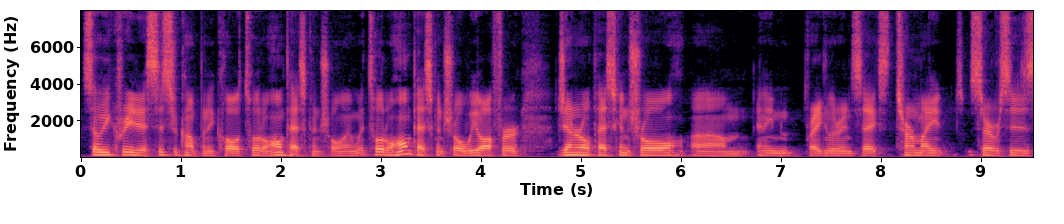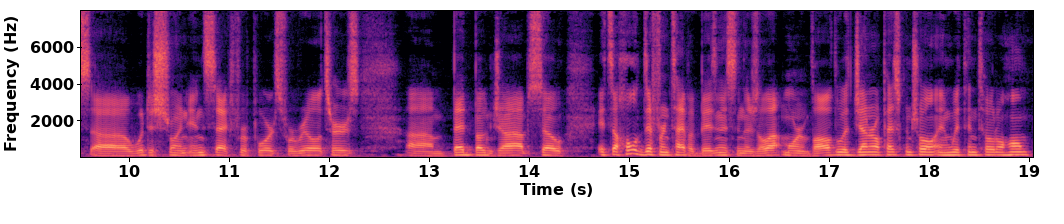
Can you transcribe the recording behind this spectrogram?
So we created a sister company called Total Home Pest Control. And with Total Home Pest Control, we offer general pest control, um, any regular insects, termite services, uh, wood destroying insect reports for realtors, um, bed bug jobs. So it's a whole different type of business, and there's a lot more involved with general pest control and within Total Home.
